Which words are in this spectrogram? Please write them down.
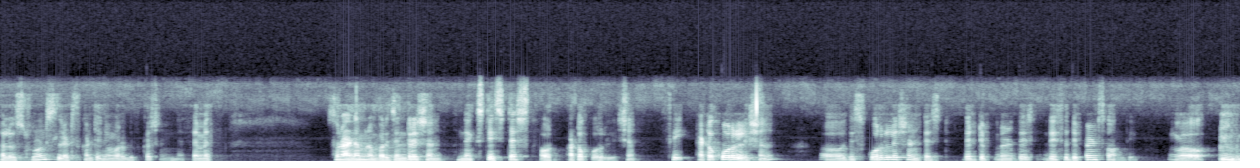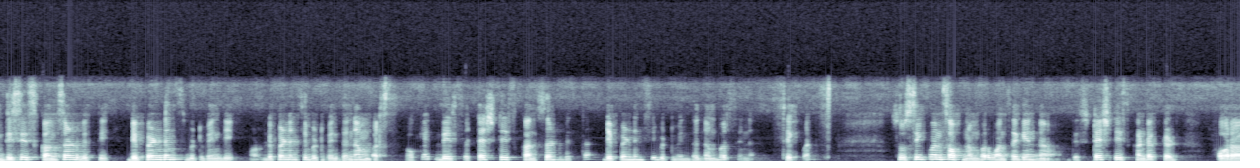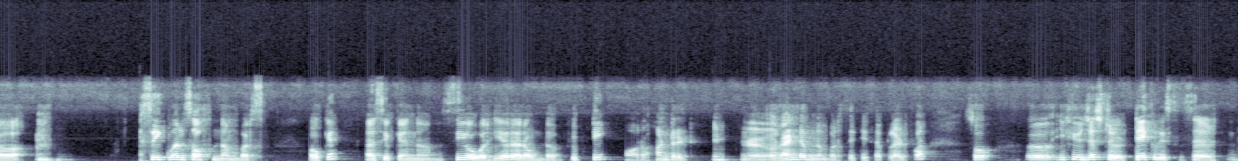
Hello students, let's continue our discussion in SMS. So random number generation. Next is test for autocorrelation. See autocorrelation, uh, this correlation test, uh, this this depends on the uh, this is concerned with the dependence between the uh, dependency between the numbers. Okay, this test is concerned with the dependency between the numbers in a sequence. So sequence of number once again uh, this test is conducted for a sequence of numbers. Okay, as you can uh, see over here around uh, 50 or 100 in, uh, random numbers it is applied for. So uh, if you just take this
